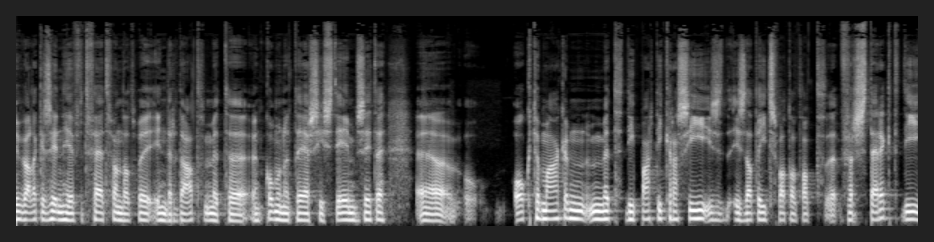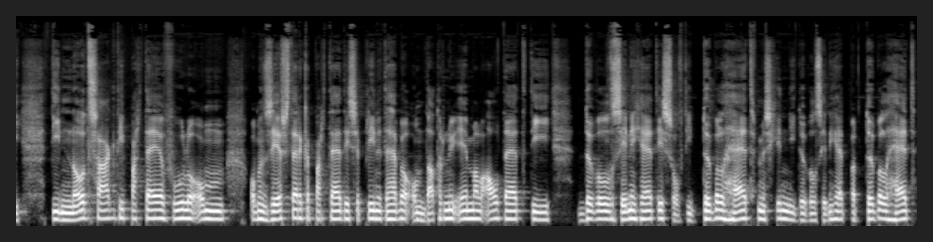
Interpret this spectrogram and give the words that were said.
In welke zin heeft het feit van dat we inderdaad met uh, een communautair systeem zitten uh, ook te maken met die particratie? Is, is dat iets wat dat, dat uh, versterkt, die, die noodzaak die partijen voelen om, om een zeer sterke partijdiscipline te hebben, omdat er nu eenmaal altijd die dubbelzinnigheid is, of die dubbelheid misschien, niet dubbelzinnigheid, maar dubbelheid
